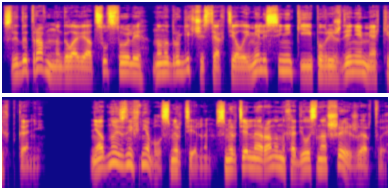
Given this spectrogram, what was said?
Следы травм на голове отсутствовали, но на других частях тела имелись синяки и повреждения мягких тканей. Ни одно из них не было смертельным. Смертельная рана находилась на шее жертвы,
